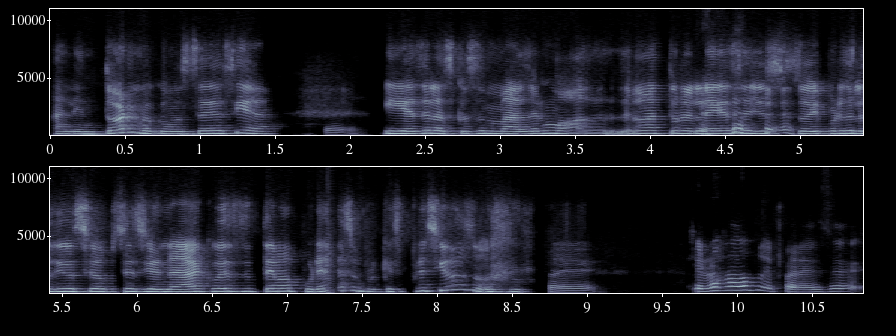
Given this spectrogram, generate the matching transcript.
al entorno, como usted decía. Y es de las cosas más hermosas de la naturaleza. Yo estoy, por eso les digo, estoy obsesionada con este tema por eso, porque es precioso. Sí. Que rajado me parece,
